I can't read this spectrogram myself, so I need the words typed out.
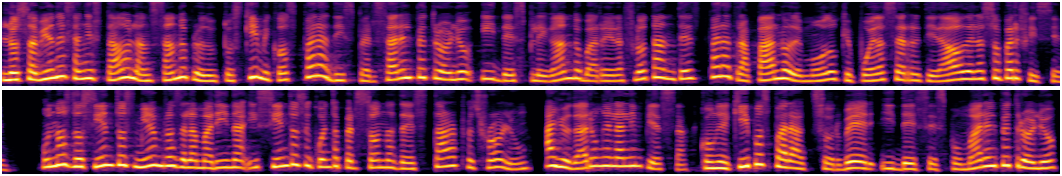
Los aviones han estado lanzando productos químicos para dispersar el petróleo y desplegando barreras flotantes para atraparlo de modo que pueda ser retirado de la superficie. Unos 200 miembros de la Marina y 150 personas de Star Petroleum ayudaron en la limpieza, con equipos para absorber y desespumar el petróleo,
